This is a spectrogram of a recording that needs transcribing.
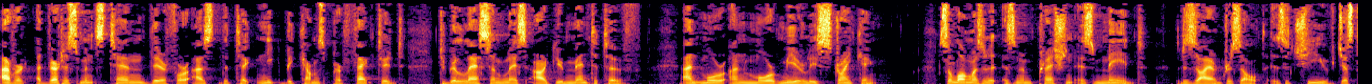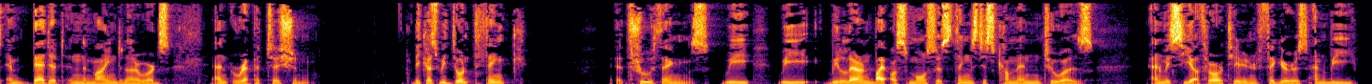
Advertisements tend, therefore, as the technique becomes perfected, to be less and less argumentative and more and more merely striking. So long as, an impression is made, the desired result is achieved. Just embed it in the mind, in other words, and repetition. Because we don't think through things. We, we, we learn by osmosis. Things just come into us and we see authoritarian figures and we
